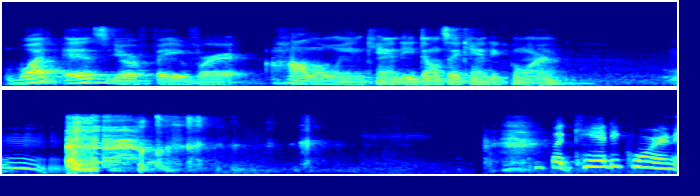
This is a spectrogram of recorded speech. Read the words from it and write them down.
what is your favorite Halloween candy? Don't say candy corn. Mm. But candy corn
